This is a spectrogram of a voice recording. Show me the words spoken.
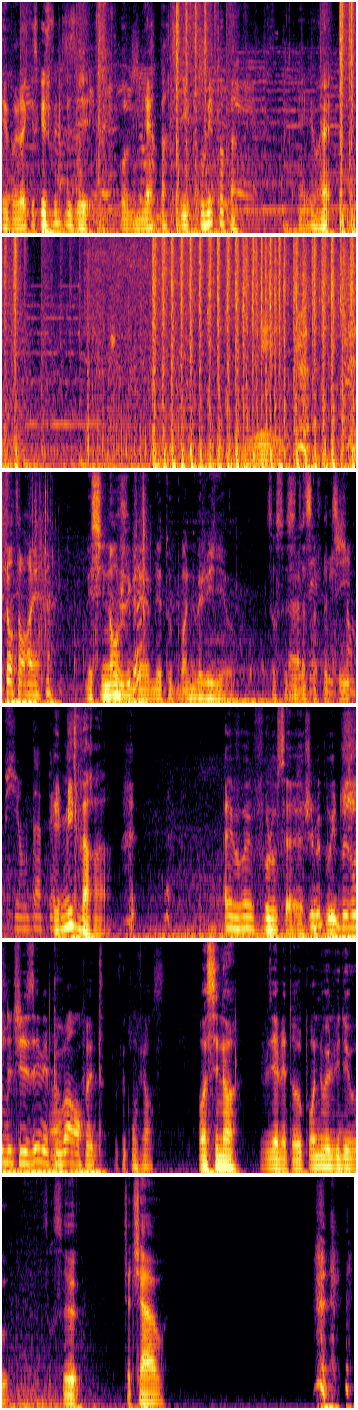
Et voilà, qu'est-ce que je vous disais Première partie, premier top 1. hier. Et ouais. Et... J'entends rien. Mais sinon, je vous dis à bientôt pour une nouvelle vidéo. Sur ce, c'est fatigue. champions Et. Milvara. Allez, vous follow ça. J'ai même pas eu besoin d'utiliser mes Ah. pouvoirs en fait. Je vous fais confiance. Bon, sinon, je vous dis à bientôt pour une nouvelle vidéo. Sur ce, ciao ciao.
